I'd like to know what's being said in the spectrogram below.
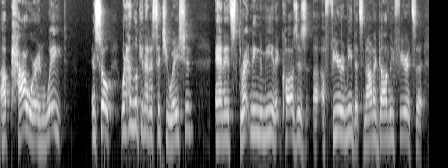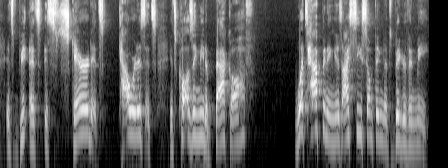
uh, power and weight. And so when I'm looking at a situation and it's threatening to me and it causes a, a fear in me that's not a godly fear, it's, a, it's, it's, it's scared, it's cowardice, it's, it's causing me to back off. What's happening is I see something that's bigger than me.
